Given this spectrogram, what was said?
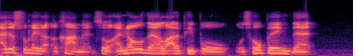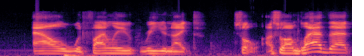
I- just will make a, a comment. So I know that a lot of people was hoping that Al would finally reunite. So so I'm glad that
